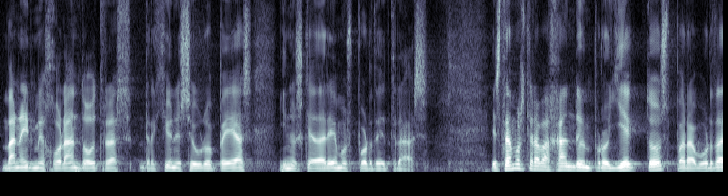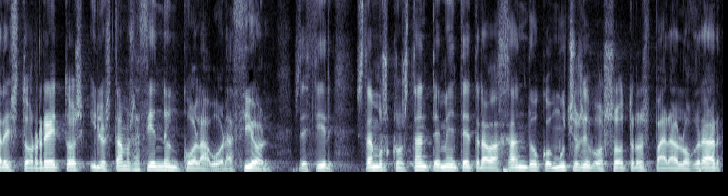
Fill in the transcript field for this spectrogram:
van a ir mejorando otras regiones europeas y nos quedaremos por detrás. Estamos trabajando en proyectos para abordar estos retos y lo estamos haciendo en colaboración. Es decir, estamos constantemente trabajando con muchos de vosotros para lograr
